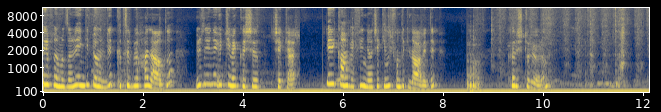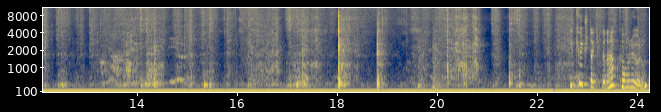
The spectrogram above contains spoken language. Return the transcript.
Kadayıflarımızın rengi döndü, kıtır bir hal aldı. Üzerine 3 yemek kaşığı şeker, 1 kahve fincanı çekilmiş fındık ilave edip karıştırıyorum. ...2-3 dakika daha kavuruyorum.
